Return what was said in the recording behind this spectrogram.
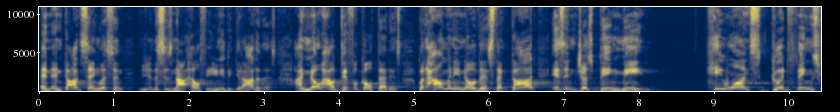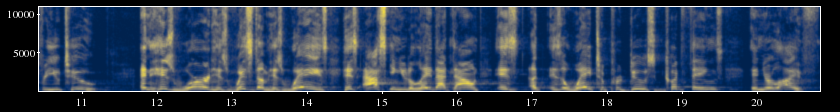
And, and God's saying, listen, you, this is not healthy. You need to get out of this. I know how difficult that is. But how many know this? That God isn't just being mean. He wants good things for you too. And His word, His wisdom, His ways, His asking you to lay that down is a, is a way to produce good things in your life.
